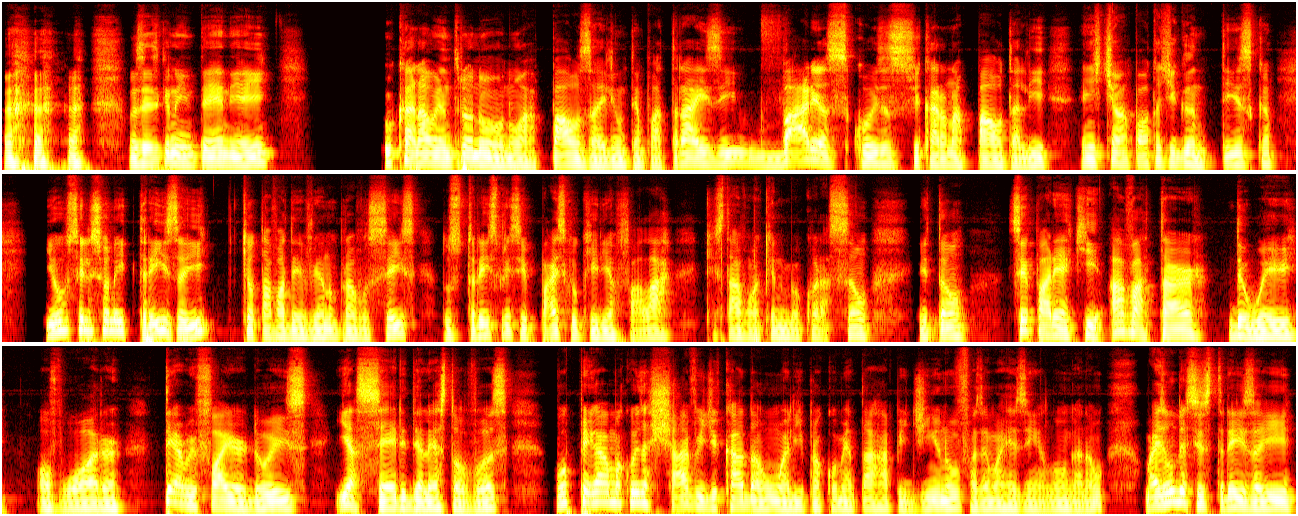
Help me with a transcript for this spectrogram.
vocês que não entendem aí, o canal entrou no, numa pausa ali um tempo atrás e várias coisas ficaram na pauta ali. A gente tinha uma pauta gigantesca e eu selecionei três aí que eu tava devendo para vocês, dos três principais que eu queria falar, que estavam aqui no meu coração. Então, separei aqui Avatar, The Way of Water, Terrifier 2 e a série The Last of Us. Vou pegar uma coisa chave de cada um ali para comentar rapidinho, não vou fazer uma resenha longa não, mas um desses três aí,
